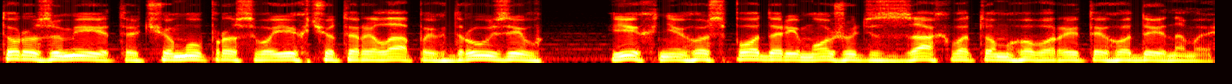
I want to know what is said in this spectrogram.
то розумієте, чому про своїх чотирилапих друзів їхні господарі можуть з захватом говорити годинами.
